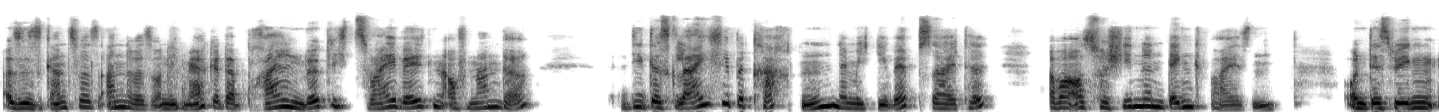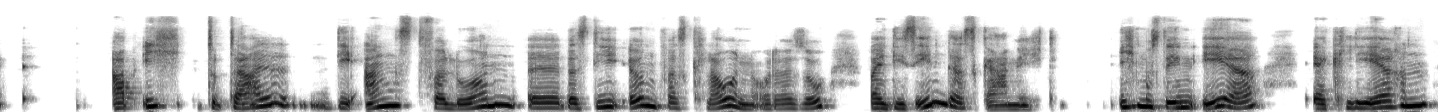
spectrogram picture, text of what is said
Also es ist ganz was anderes. Und ich merke, da prallen wirklich zwei Welten aufeinander, die das Gleiche betrachten, nämlich die Webseite, aber aus verschiedenen Denkweisen. Und deswegen habe ich total die Angst verloren, äh, dass die irgendwas klauen oder so, weil die sehen das gar nicht. Ich muss denen eher erklären,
